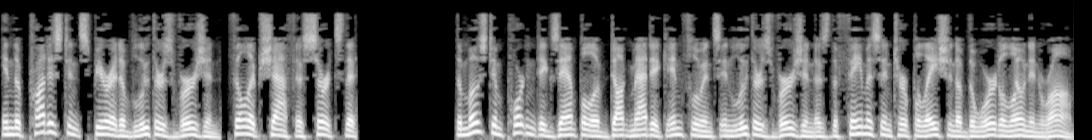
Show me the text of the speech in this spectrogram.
In the Protestant spirit of Luther's version, Philip Schaff asserts that the most important example of dogmatic influence in Luther's version is the famous interpolation of the word alone in Rom.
